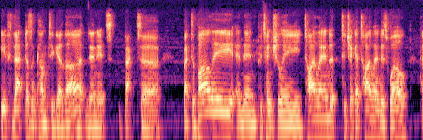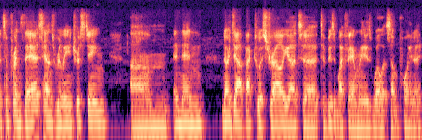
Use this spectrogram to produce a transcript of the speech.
if that doesn't come together, then it's back to back to Bali and then potentially Thailand to check out Thailand as well. Had some friends there. Sounds really interesting. Um, and then no doubt back to Australia to to visit my family as well at some point. I,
